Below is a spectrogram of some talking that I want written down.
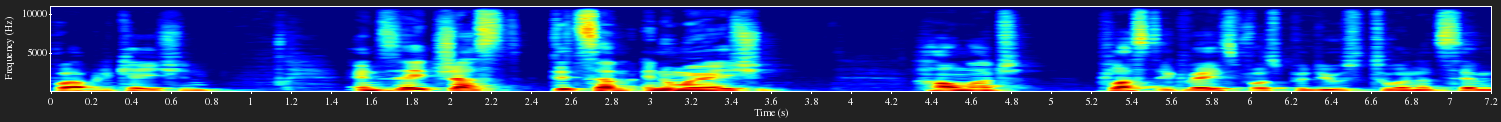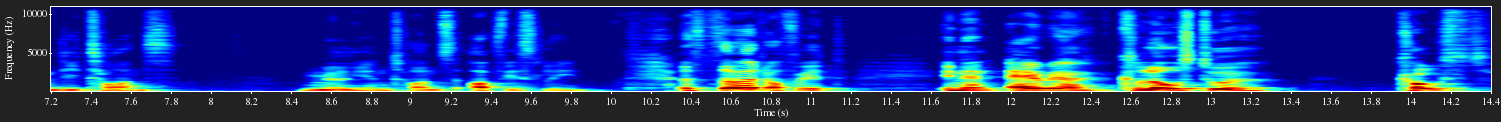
publication, and they just did some enumeration. How much plastic waste was produced? 270 tons, million tons, obviously. A third of it in an area close to a coast,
